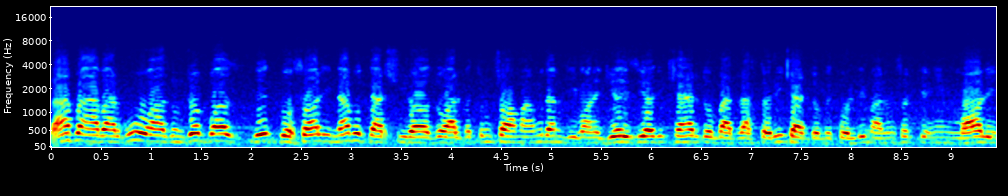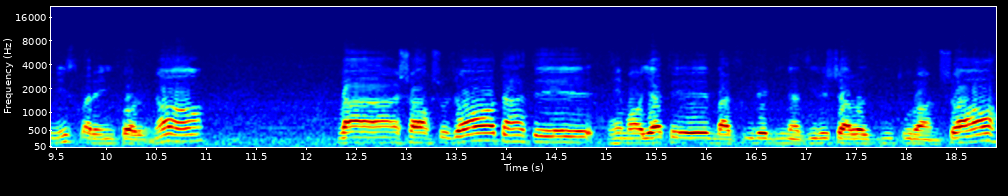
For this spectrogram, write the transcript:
رفت به عبرگو و از اونجا باز دو سالی نبود در شیراز و البته اون شاه محمود هم دیوانگی های زیادی کرد و بدرفتاری کرد و به کلی معلوم شد که این مالی نیست برای این کار اینا. و شاه شجاع تحت حمایت وزیر بینظیر جلالدین توران شاه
